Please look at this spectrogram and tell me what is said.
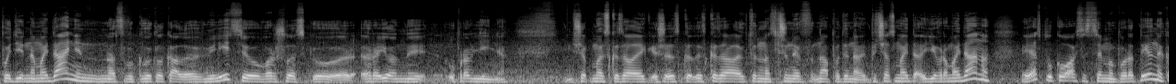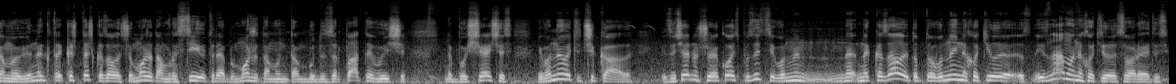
подій на Майдані. Нас викликали в міліцію Варшлевського районне управління. Щоб ми сказали, сказали, хто нас чинив напади на під час Майда... Євромайдану. Я спілкувався з цими оперативниками. Вони також теж казали, що може там в Росію треба, може там, там будуть зарплати вищі, або ще щось. І вони от чекали. І звичайно, що якоїсь позиції вони не, не казали, тобто вони не хотіли і з нами не хотіли сваритись,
